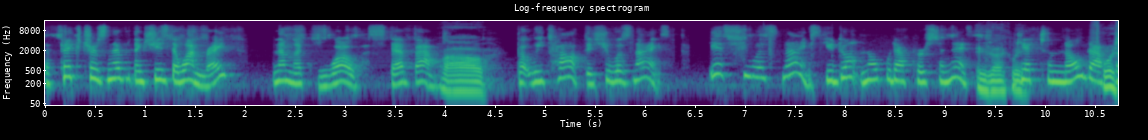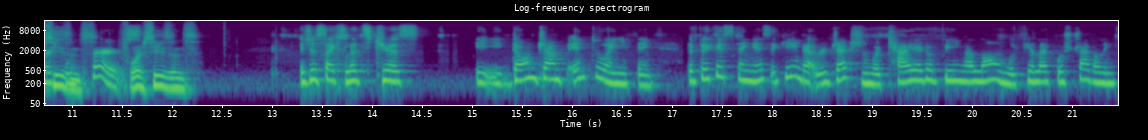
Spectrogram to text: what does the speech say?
the pictures and everything. She's the one, right? And I'm like, whoa, step back wow. but we talked and she was nice. Yes, she was nice. You don't know who that person is. Exactly. Get to know that Four person seasons. first. Four seasons. It's just like let's just eh, don't jump into anything. The biggest thing is again that rejection. We're tired of being alone. We feel like we're struggling,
